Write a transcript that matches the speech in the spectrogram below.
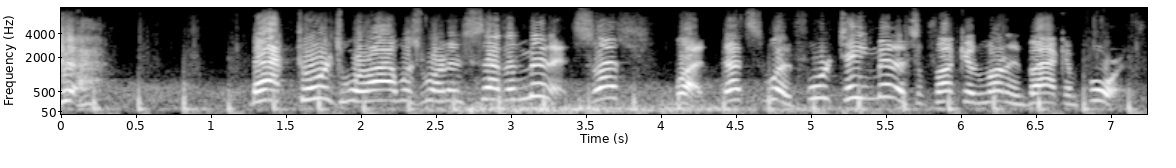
back towards where I was running seven minutes. That's what? That's what? 14 minutes of fucking running back and forth.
